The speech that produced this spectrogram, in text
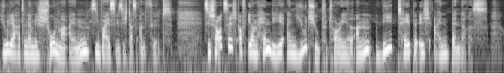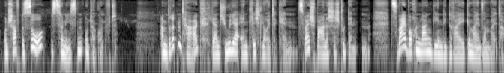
Julia hatte nämlich schon mal einen. Sie weiß, wie sich das anfühlt. Sie schaut sich auf ihrem Handy ein YouTube-Tutorial an, wie tape ich ein Bänderriss und schafft es so bis zur nächsten Unterkunft. Am dritten Tag lernt Julia endlich Leute kennen, zwei spanische Studenten. Zwei Wochen lang gehen die drei gemeinsam weiter.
